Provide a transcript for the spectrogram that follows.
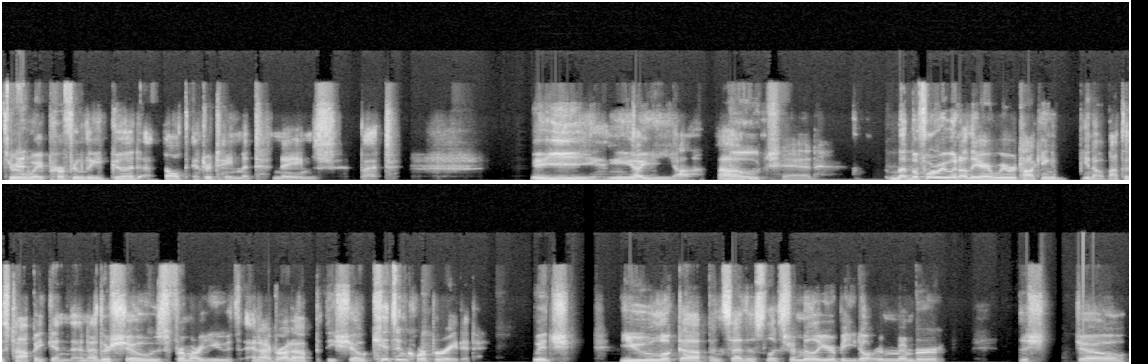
threw away perfectly good adult entertainment names, but yeah, yeah, yeah. Um, oh, Chad. But before we went on the air, we were talking, you know, about this topic and, and other shows from our youth, and I brought up the show Kids Incorporated, which you looked up and said this looks familiar, but you don't remember the show.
